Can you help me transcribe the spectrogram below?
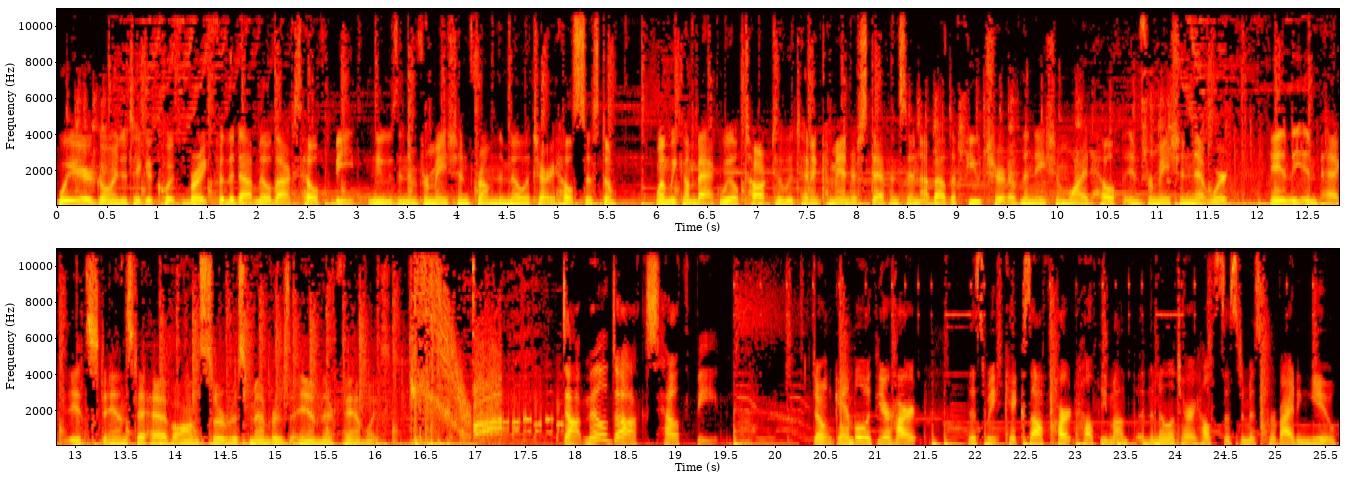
We're going to take a quick break for the Mildocs Health Beat, news and information from the military health system. When we come back, we'll talk to Lieutenant Commander Steffensen about the future of the nationwide health information network and the impact it stands to have on service members and their families. Dot Mill Docs Health Beat. Don't gamble with your heart. This week kicks off Heart Healthy Month, and the military health system is providing you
